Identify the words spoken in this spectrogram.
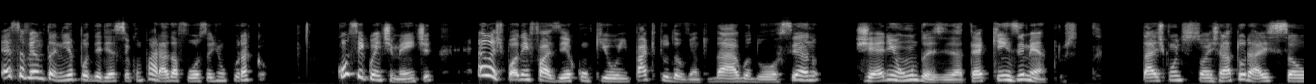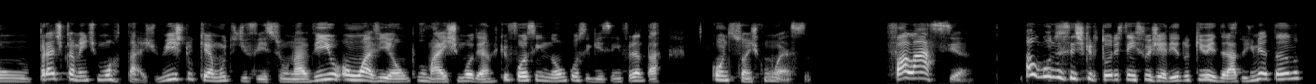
Essa ventania poderia ser comparada à força de um furacão. Consequentemente, elas podem fazer com que o impacto do vento da água do oceano gere ondas de até 15 metros. Tais condições naturais são praticamente mortais, visto que é muito difícil um navio ou um avião, por mais modernos que fossem, não conseguissem enfrentar condições como essa. Falácia! Alguns dos escritores têm sugerido que o hidrato de metano,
